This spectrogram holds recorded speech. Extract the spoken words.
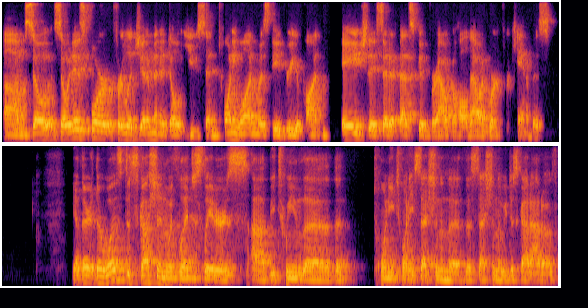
Um, so so it is for for legitimate adult use, and 21 was the agreed upon age. They said if that's good for alcohol, that would work for cannabis. Yeah, there there was discussion with legislators uh, between the the 2020 session and the the session that we just got out of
